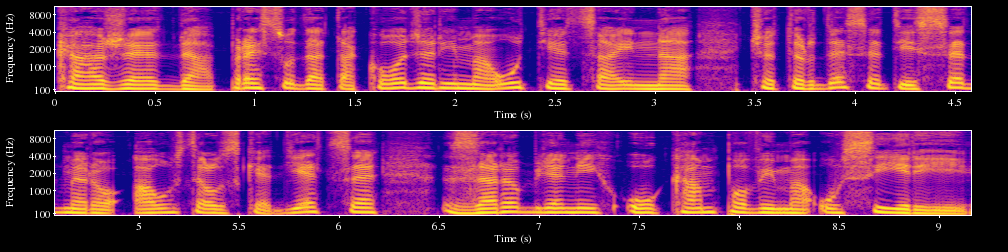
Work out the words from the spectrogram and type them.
kaže da presuda također ima utjecaj na 47 australske djece zarobljenih u kampovima u Siriji,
